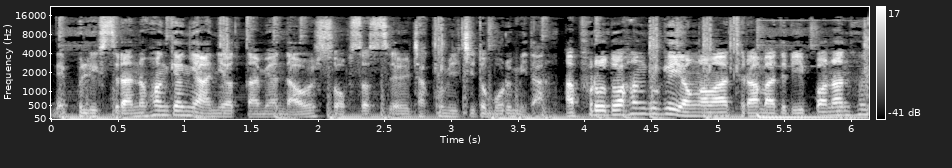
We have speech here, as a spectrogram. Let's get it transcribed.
넷플릭스라는 환경이 아니었다면 나올 수 없었을 작품일지도 모릅니다. 앞으로도 한국의 영화와 드라마들이 뻔한 흥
